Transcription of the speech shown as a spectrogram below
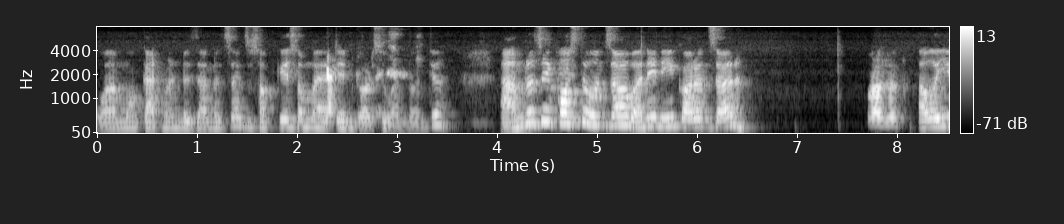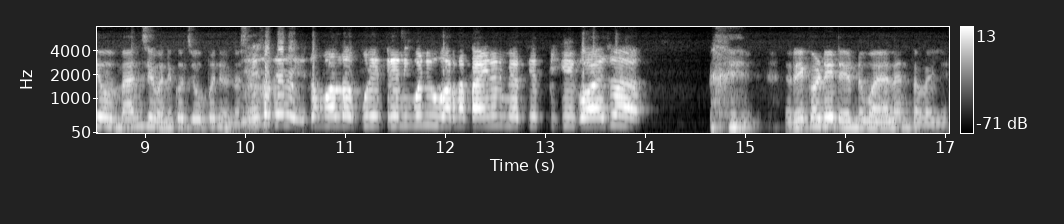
उहाँ म काठमाडौँ जानु छ सकेसम्म एटेन्ड गर्छु भन्नुहुन्थ्यो। हाम्रो चाहिँ कस्तो हुन्छ भने नि करण सर? अब यो मान्छे भनेको जो पनि हुन रेकर्डेड हेर्नु भयो होला नि तपाईँले।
